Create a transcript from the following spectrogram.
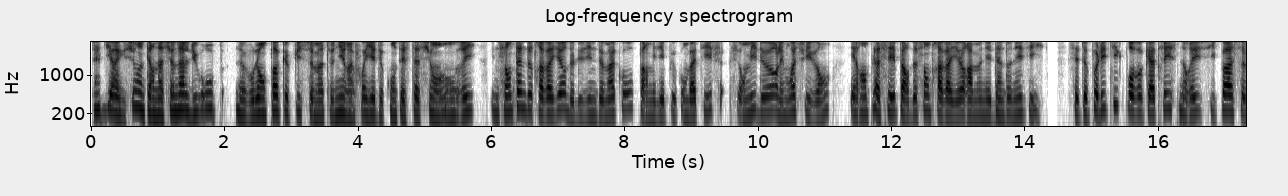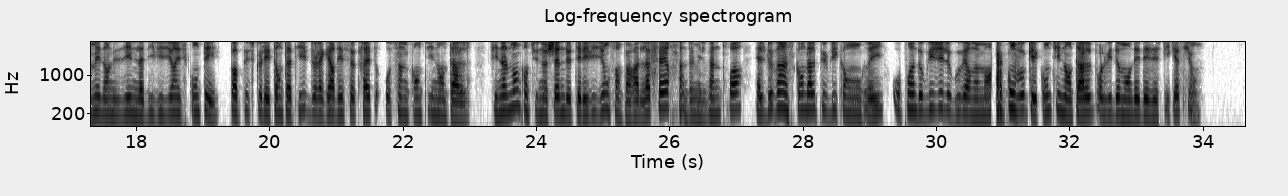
La direction internationale du groupe, ne voulant pas que puisse se maintenir un foyer de contestation en Hongrie, une centaine de travailleurs de l'usine de Mako, parmi les plus combatifs, furent mis dehors les mois suivants et remplacés par 200 travailleurs amenés d'Indonésie. Cette politique provocatrice ne réussit pas à semer dans l'usine la division escomptée, pas plus que les tentatives de la garder secrète au sein de Continental. Finalement, quand une chaîne de télévision s'empara de l'affaire, fin 2023, elle devint un scandale public en Hongrie, au point d'obliger le gouvernement à convoquer Continental pour lui demander des explications.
